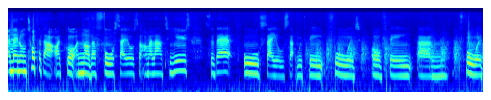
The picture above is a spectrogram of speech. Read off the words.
And then on top of that, I've got another four sails that I'm allowed to use. So they're all sails that would be forward of the um, forward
